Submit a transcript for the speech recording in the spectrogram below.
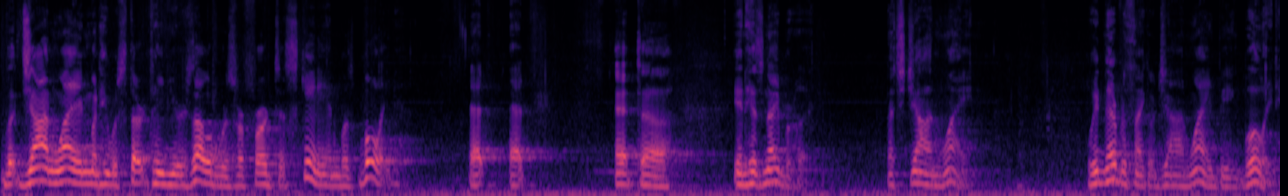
But John Wayne, when he was 13 years old, was referred to skinny and was bullied at, at, at, uh, in his neighborhood. That's John Wayne. We'd never think of John Wayne being bullied.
